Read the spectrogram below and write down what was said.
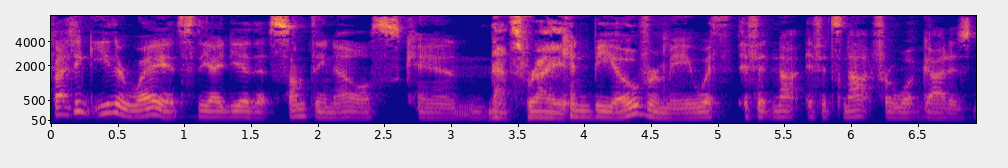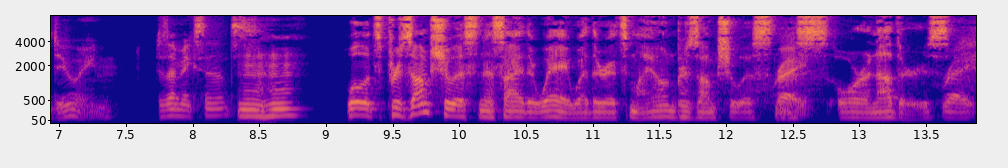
but I think either way, it's the idea that something else can That's right. can be over me with if it not if it's not for what God is doing. Does that make sense? hmm Well, it's presumptuousness either way, whether it's my own presumptuousness or another's. Right.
